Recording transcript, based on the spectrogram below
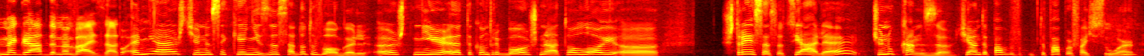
me gratë dhe me vajzat. Por e mira është që nëse ke një zë sado të vogël, është mirë edhe të kontribuosh në ato lloj uh, shtresa sociale që nuk kanë zë, që janë të, pa, të papërfaqësuar. Mm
